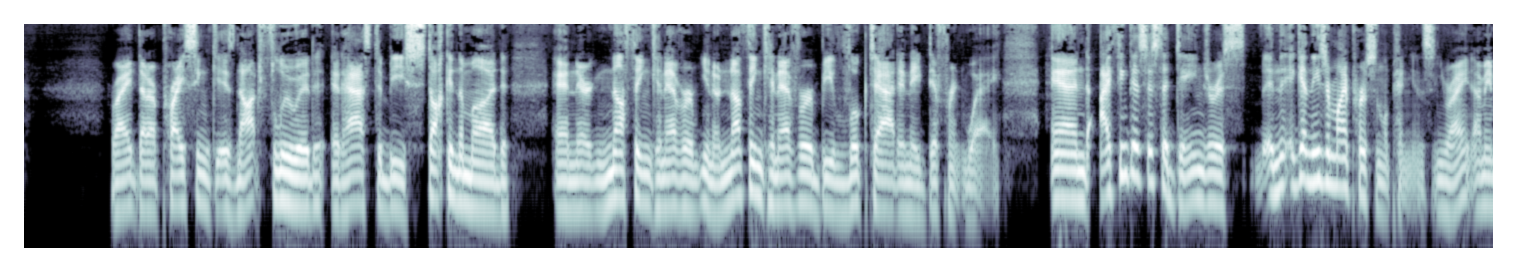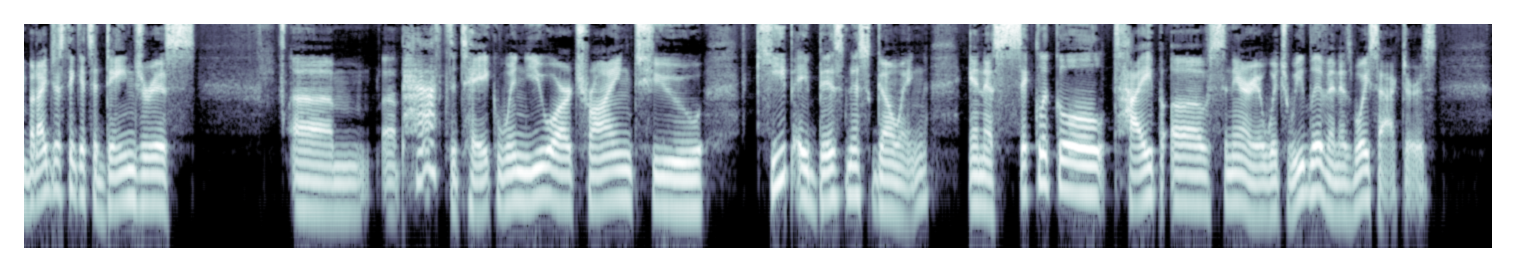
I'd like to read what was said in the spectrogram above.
right? That our pricing is not fluid. It has to be stuck in the mud and there, nothing can ever, you know, nothing can ever be looked at in a different way. And I think that's just a dangerous, and again, these are my personal opinions, right? I mean, but I just think it's a dangerous, um, path to take when you are trying to keep a business going in a cyclical type of scenario, which we live in as voice actors,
